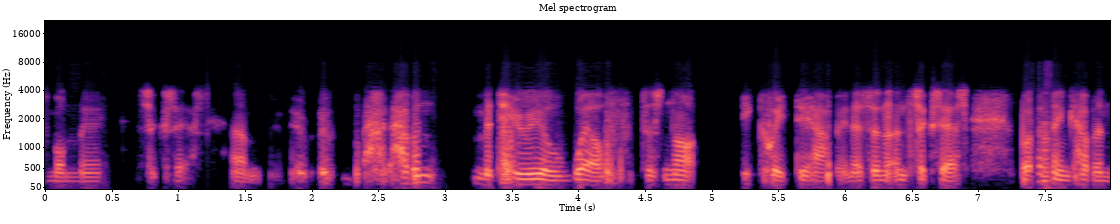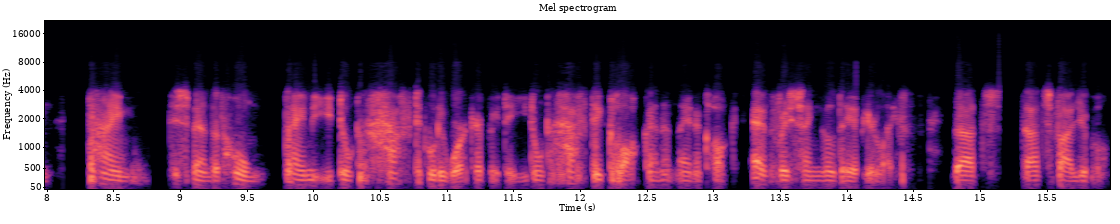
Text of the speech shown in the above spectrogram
the money success. Um, having material wealth does not equate to happiness and, and success. But I think having time to spend at home, time that you don't have to go to work every day, you don't have to clock in at nine o'clock every single day of your life. That's that's valuable.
